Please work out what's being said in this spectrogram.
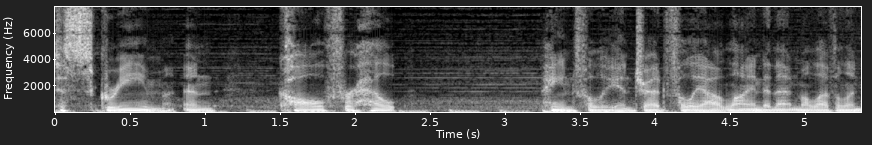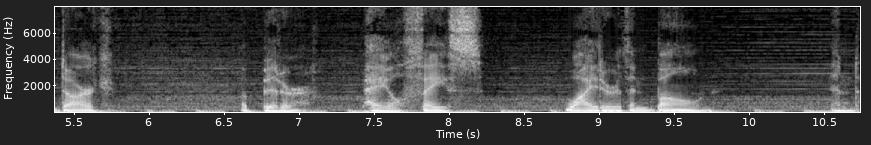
to scream and call for help. Painfully and dreadfully outlined in that malevolent dark, a bitter, pale face, whiter than bone, and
